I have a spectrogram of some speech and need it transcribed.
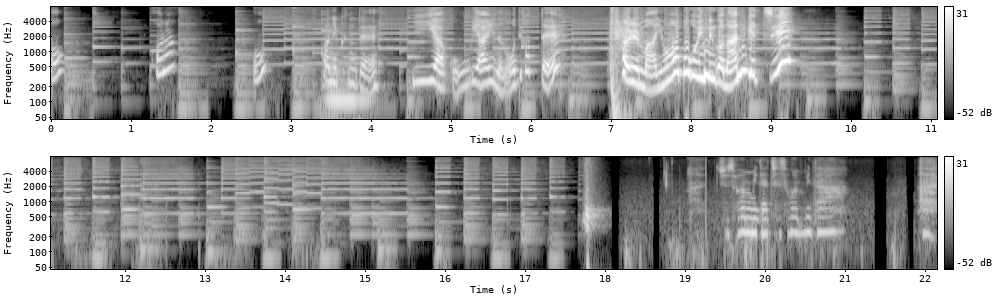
어? 어라? 어? 아니 근데 이이하고 우리 아이는 어디 갔대? 설마 영화 보고 있는 건 아니겠지? 죄송합니다, 죄송합니다. 아,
